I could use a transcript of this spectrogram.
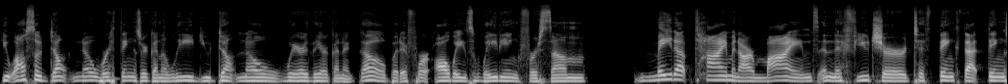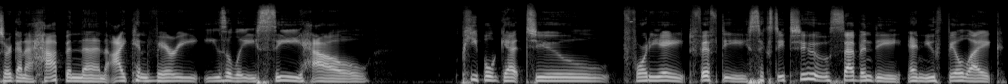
you also don't know where things are going to lead. You don't know where they're going to go. But if we're always waiting for some made up time in our minds in the future to think that things are going to happen, then I can very easily see how people get to 48, 50, 62, 70, and you feel like,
